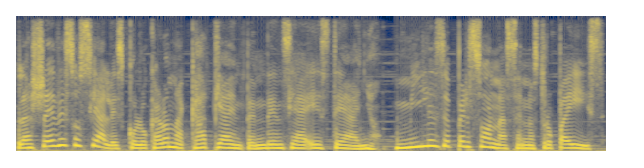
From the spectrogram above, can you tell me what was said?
Las redes sociales colocaron a Katia en tendencia este año. Miles de personas en nuestro país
